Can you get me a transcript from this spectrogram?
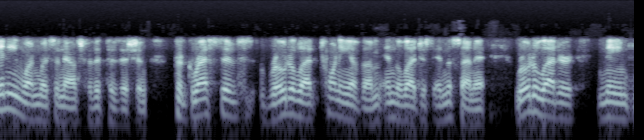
anyone was announced for the position. Progressives wrote a letter, twenty of them in the legis in the Senate, wrote a letter named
